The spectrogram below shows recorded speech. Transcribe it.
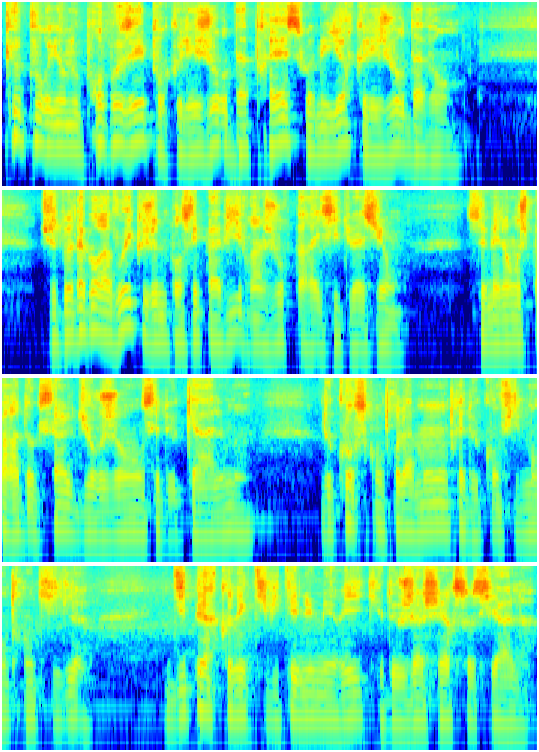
Que pourrions-nous proposer pour que les jours d'après soient meilleurs que les jours d'avant? Je dois d'abord avouer que je ne pensais pas vivre un jour pareille situation. Ce mélange paradoxal d'urgence et de calme, de course contre la montre et de confinement tranquille, d'hyperconnectivité numérique et de jachère sociale.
